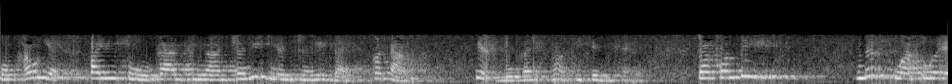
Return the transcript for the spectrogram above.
ของเขาเนี่ย ไปสู่การทำงานชนิดหนึ่งชนิดใดก็ตามเนี่ยบุคลิกภาพที่เข้มแข็งแต่คนที่นึกว่าตัวเอ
